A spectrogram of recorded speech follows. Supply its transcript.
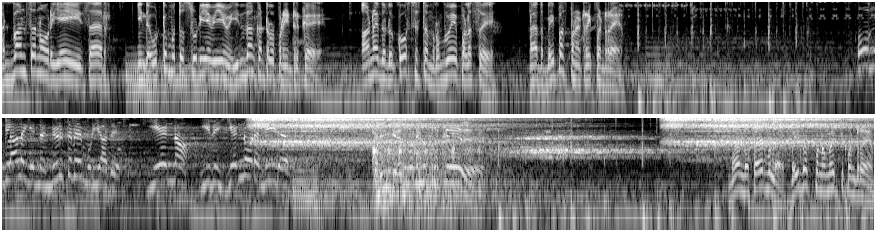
அட்வான்ஸான ஒரு ஏஐ சார். இந்த ஒட்டுமொத்த ஸ்டுடியோவையும் இதுதான் கண்ட்ரோல் பண்ணிட்டு இருக்கு ஆனா இதோட கோர் சிஸ்டம் ரொம்பவே பழசு. நான் அதை பைபாஸ் பண்ண ட்ரை பண்றேன். உங்களால என்ன நிறுத்தவே முடியாது. ஏன்னா இது என்னோட வீடு இங்க என்ன நடந்துட்டு இருக்கு நான் அந்த ஃபயர்பல பைபாஸ் பண்ண முயற்சி பண்றேன்.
